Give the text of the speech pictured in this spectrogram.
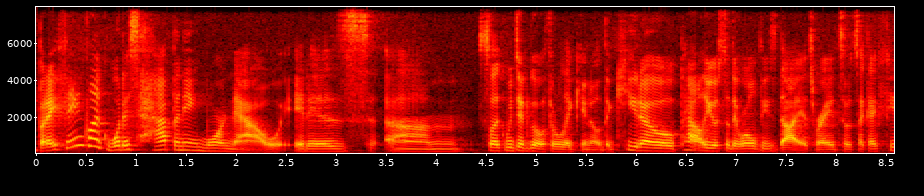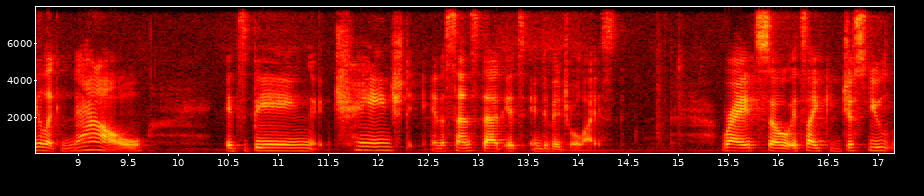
But I think like what is happening more now, it is um, so like we did go through like you know the keto, paleo, so there were all these diets, right? So it's like I feel like now it's being changed in a sense that it's individualized, right? So it's like just you,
